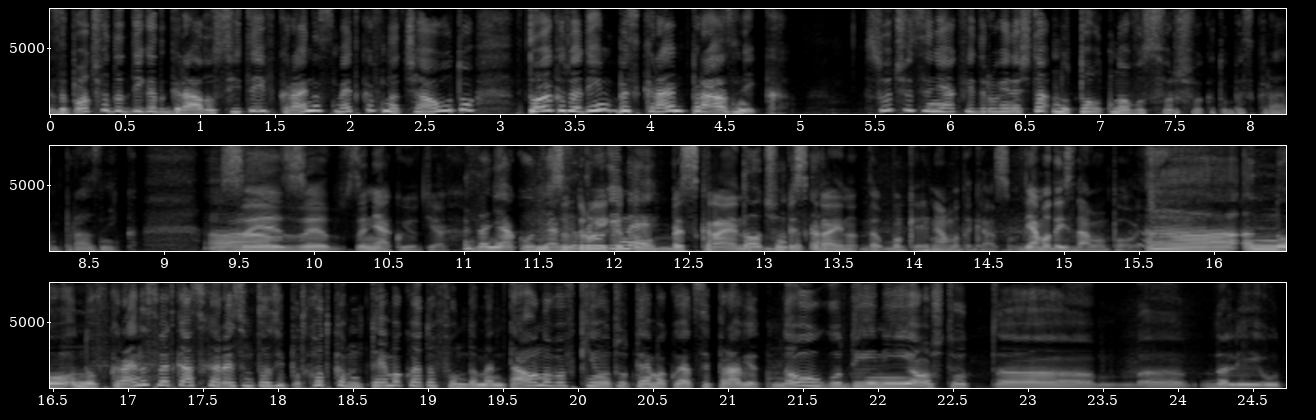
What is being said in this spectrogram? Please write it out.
започват да дигат градусите и в крайна сметка в началото той е като един безкрайен празник. Случват се някакви други неща, но то отново свършва като безкрайен празник. А, За, за, за някой от тях. за някои от тях, за други, като не. безкрайен, Точно така. безкрайна. Да, окей, няма да казвам. Няма да издавам повече. А, но, но в крайна сметка аз харесвам този подход към тема, която е фундаментална в киното, тема, която се прави от много години, още от, а, а, нали, от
